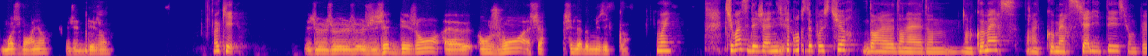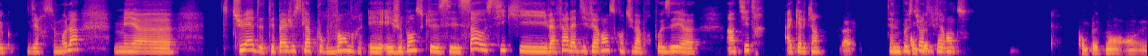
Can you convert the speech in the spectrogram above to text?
moi, je vends rien. J'aide des gens. Ok. Je, j'aide des gens euh, en jouant à chercher de la bonne musique. Quoi. Oui. Tu vois, c'est déjà une différence de posture dans le, dans, la, dans, dans le commerce, dans la commercialité, si on peut dire ce mot-là. Mais euh, tu aides, t'es pas juste là pour vendre. Et, et je pense que c'est ça aussi qui va faire la différence quand tu vas proposer euh, un titre à quelqu'un. Bah, Tu as une posture complètement. différente. Complètement. en-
